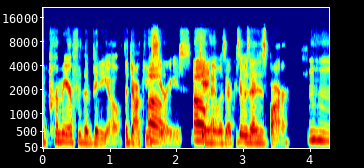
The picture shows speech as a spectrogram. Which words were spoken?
the premiere for the video, the docu series. Oh, okay. Daniel was there because it was at his bar. Mm-hmm.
